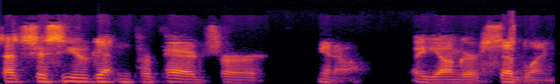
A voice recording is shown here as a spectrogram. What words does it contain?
that's just you getting prepared for you know a younger sibling.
